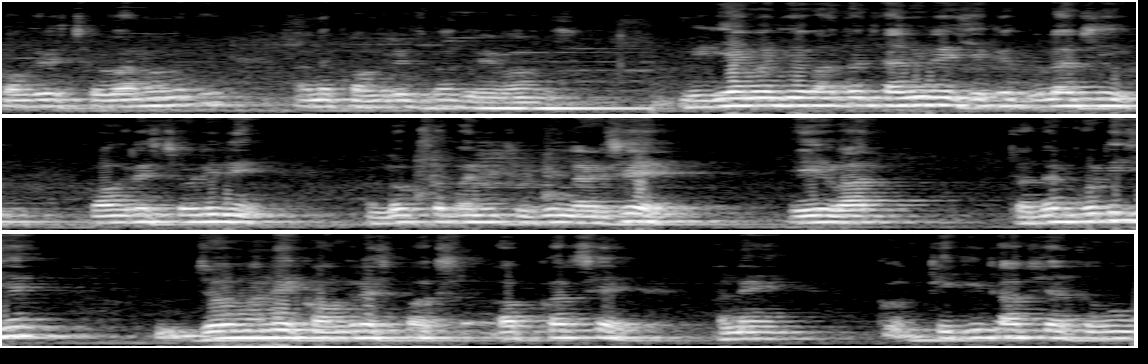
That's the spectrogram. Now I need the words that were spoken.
કોંગ્રેસ છોડવાનો નથી અને કોંગ્રેસમાં જ રહેવાનો છું. મીડિયામાં જે વાતો ચાલી રહી છે કે ગુલાબસિંહ કોંગ્રેસ છોડીને લોકસભાની ચૂંટણી લડશે, એ વાત તદ્દન ખોટી છે. જો મને કોંગ્રેસ પક્ષ અપ કરશે અને ટિકિટ આપશે, તો હું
